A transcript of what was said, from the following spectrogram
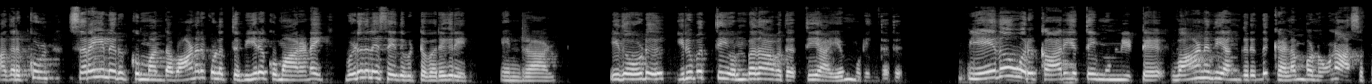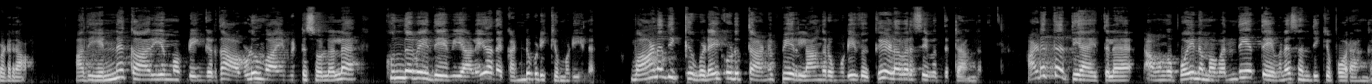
அதற்குள் சிறையில் இருக்கும் அந்த வானர் குலத்து வீரகுமாரனை விடுதலை செய்துவிட்டு வருகிறேன் என்றாள். இதோடு இருபத்தி ஒன்பதாவது அத்தியாயம் முடிந்தது. ஏதோ ஒரு காரியத்தை முன்னிட்டு வானதி அங்கிருந்து கிளம்பணும்னு ஆசைப்படுறா. அது என்ன காரியம் அப்படிங்கறத அவளும் வாய் விட்டு சொல்லல குந்தவை தேவியாலையும் அதை கண்டுபிடிக்க முடியல. வானதிக்கு விடை கொடுத்து அனுப்பிடலாங்கிற முடிவுக்கு இளவரசி வந்துட்டாங்க. அடுத்த அத்தியாயத்துல அவங்க போய் நம்ம வந்தியத்தேவனை சந்திக்க போறாங்க.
